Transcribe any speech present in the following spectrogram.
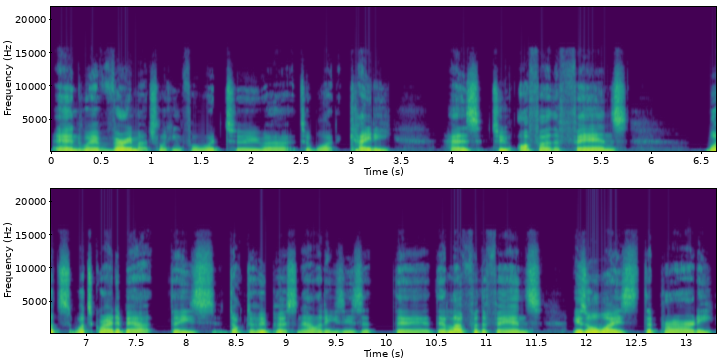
And we're very much looking forward to uh, to what Katy has to offer the fans. What's what's great about these Doctor Who personalities is that their their love for the fans is always the priority.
